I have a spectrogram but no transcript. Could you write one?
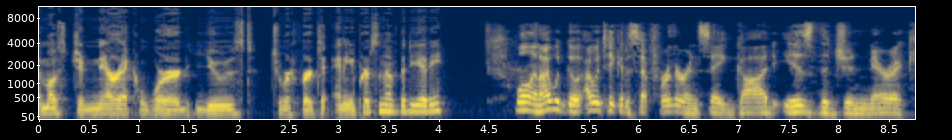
the most generic word used to refer to any person of the deity. Well, and I would go, I would take it a step further and say God is the generic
